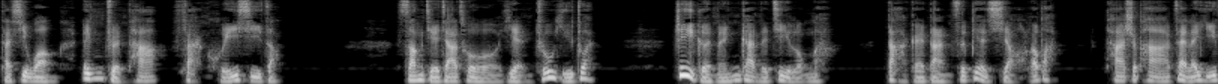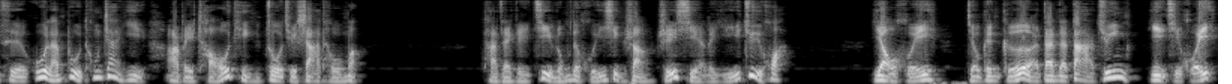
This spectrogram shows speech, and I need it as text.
他希望恩准他返回西藏。桑杰加措眼珠一转，这个能干的季龙啊，大概胆子变小了吧？他是怕再来一次乌兰布通战役而被朝廷捉去杀头吗？他在给季龙的回信上只写了一句话：“要回就跟噶尔丹的大军一起回。”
